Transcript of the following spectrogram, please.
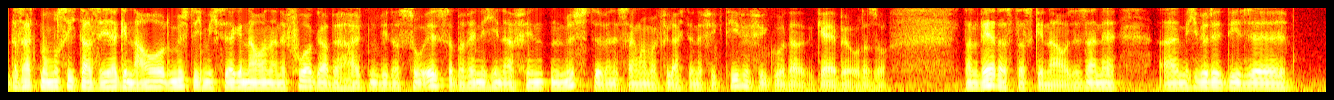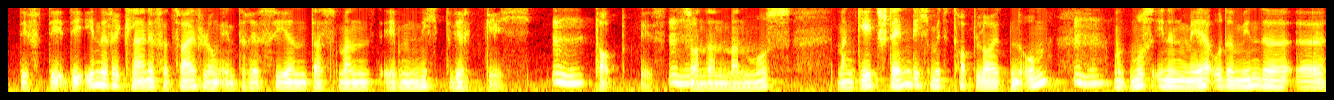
das heißt, man muss sich da sehr genau, müsste ich mich sehr genau an eine Vorgabe halten, wie das so ist. Aber wenn ich ihn erfinden müsste, wenn es, sagen wir mal, vielleicht eine fiktive Figur da gäbe oder so, dann wäre das das genau. Es ist eine, äh, mich würde diese, die, die, die innere kleine Verzweiflung interessieren, dass man eben nicht wirklich top ist, sondern man muss, man geht ständig mit Top-Leuten um und muss ihnen mehr oder minder äh,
